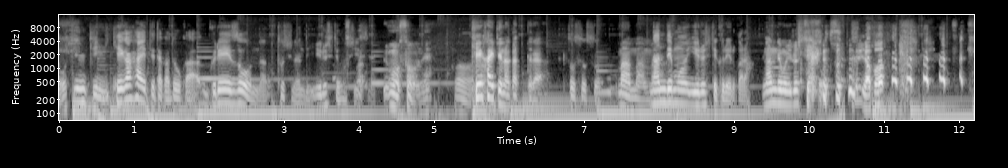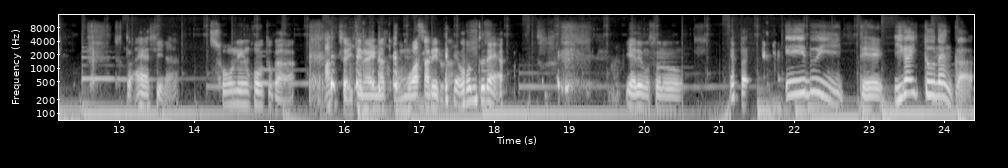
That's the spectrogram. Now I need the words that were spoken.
おちんちんに毛が生えてたかどうかグレーゾーンな年なんで許してほしいですね、もうそうね。うん毛生えてなかったら、そうそうそう。まあまあまあ、何でも許してくれるから。何でも許してくれる。やば。ちょっと怪しいな。少年法とかあっちゃいけないなって思わされるな。いや本当だよ。いやでもそのやっぱ AV って意外となんか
